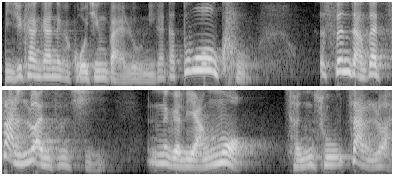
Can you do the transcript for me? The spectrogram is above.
你去看看那个国清百路，你看他多苦。生长在战乱之期，那个梁末陈初战乱，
